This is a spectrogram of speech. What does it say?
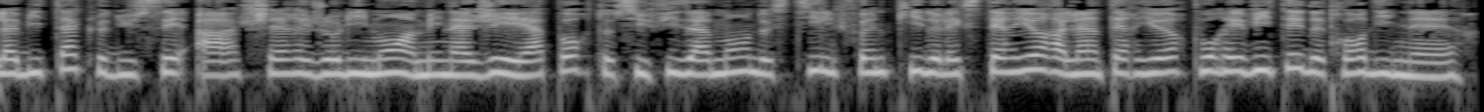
L'habitacle du CHR est joliment aménagé et apporte suffisamment de style funky de l'extérieur à l'intérieur pour éviter d'être ordinaire.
